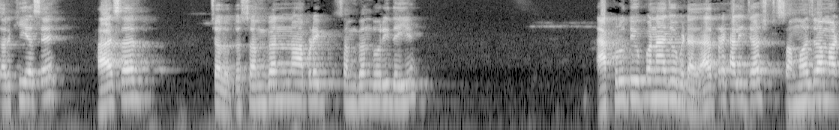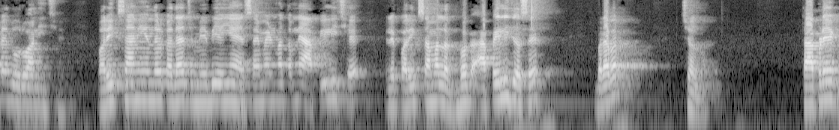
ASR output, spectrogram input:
સરખી હશે? હા, સર. ચલો, તો સમઘનનો આપણે સમઘન દોરી દઈએ. આકૃતિ ઉપર ના જો બેટા, આપણે ખાલી જસ્ટ સમજવા માટે દોરવાની છે. પરીક્ષાની અંદર કદાચ મે બી અહીંયા એસાઇનમેન્ટમાં તમને આપેલી છે, એટલે પરીક્ષામાં લગભગ આપેલી જ હશે. બરાબર? ચલો. તો આપણે એક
